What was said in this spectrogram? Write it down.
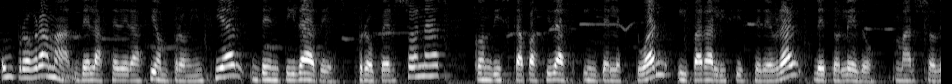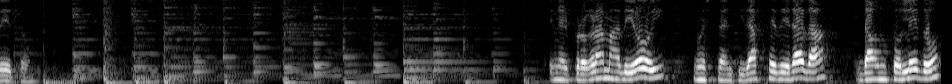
un programa de la Federación Provincial de Entidades Pro Personas con Discapacidad Intelectual y Parálisis Cerebral de Toledo, Marsodeto. En el programa de hoy, nuestra entidad federada, Down Toledo,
